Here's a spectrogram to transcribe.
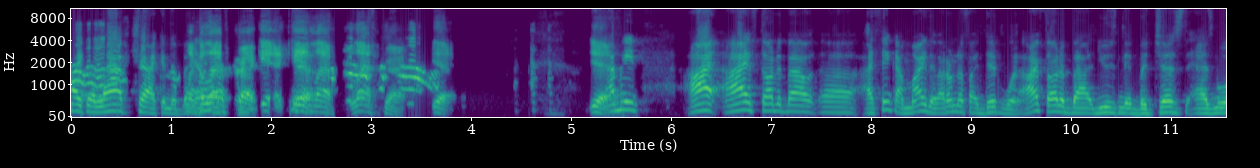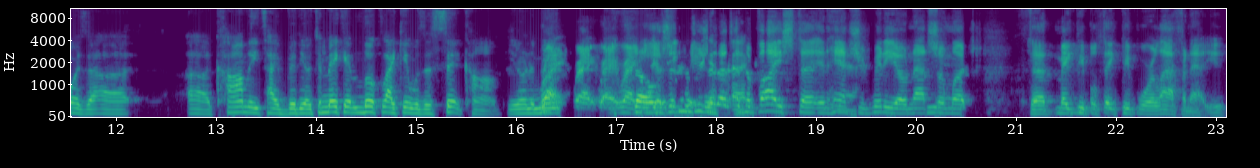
like a laugh track in the like a laugh track. Yeah, canned Yeah. laughter, laugh track. Yeah, yeah. I mean, I I've thought about. Uh, I think I might have. I don't know if I did one. I've thought about using it, but just as more as a, a comedy type video to make it look like it was a sitcom. You know what I mean? Right, right, right, right. So- use, it, it as a device to enhance your video, not so much to make people think people were laughing at you.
